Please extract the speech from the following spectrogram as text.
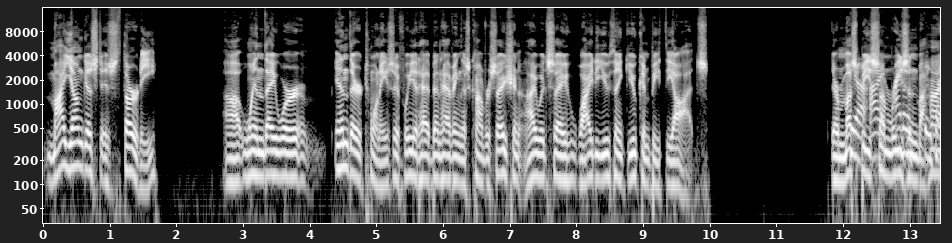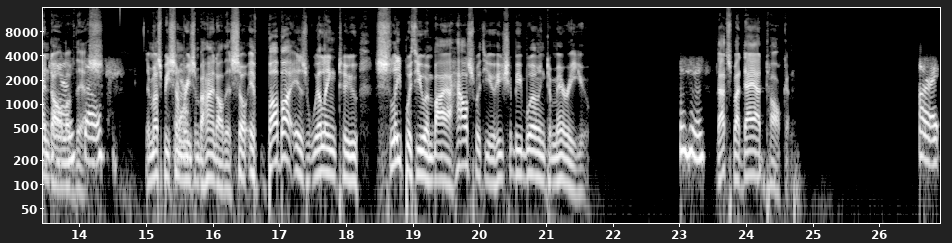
my youngest is 30, uh, when they were in their 20s, if we had, had been having this conversation, I would say, Why do you think you can beat the odds? There must Yeah, be some I reason I behind all can, of this. so- There must be some Yeah. reason behind all this. So if Bubba is willing to sleep with you and buy a house with you, he should be willing to marry you. Mhm. That's my dad talking. All right.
